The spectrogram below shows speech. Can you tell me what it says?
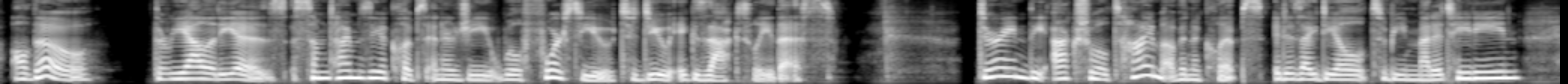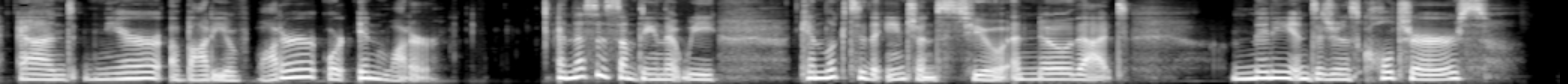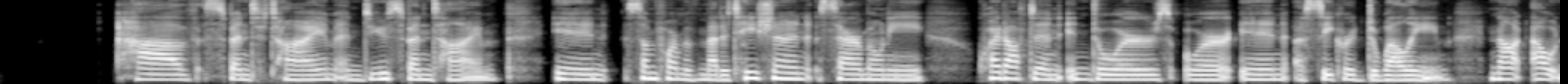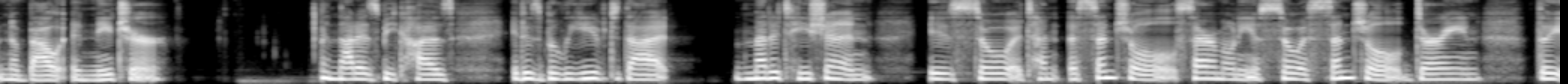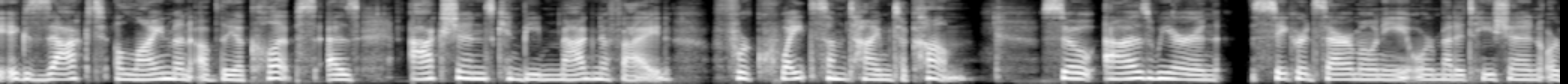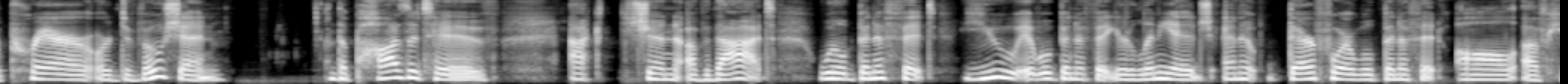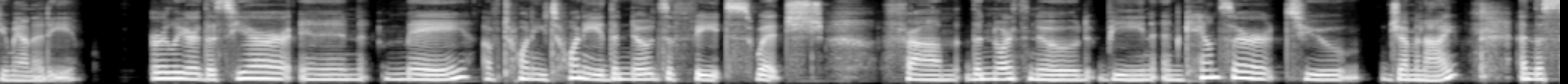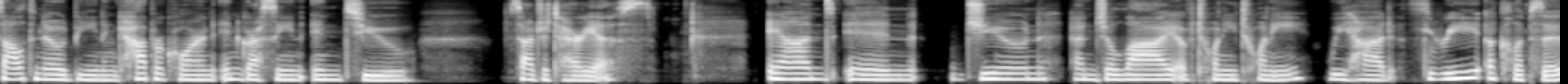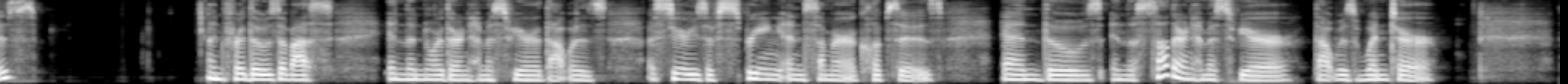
although the reality is sometimes the eclipse energy will force you to do exactly this. During the actual time of an eclipse, it is ideal to be meditating and near a body of water or in water. And this is something that we can look to the ancients too and know that many indigenous cultures have spent time and do spend time in some form of meditation, ceremony, quite often indoors or in a sacred dwelling, not out and about in nature. And that is because it is believed that meditation is so atten- essential, ceremony is so essential during the exact alignment of the eclipse as actions can be magnified for quite some time to come. So, as we are in sacred ceremony or meditation or prayer or devotion, the positive action of that will benefit you, it will benefit your lineage, and it therefore will benefit all of humanity. Earlier this year, in May of 2020, the nodes of fate switched from the North Node being in Cancer to Gemini, and the South Node being in Capricorn, ingressing into Sagittarius. And in June and July of 2020, we had three eclipses. And for those of us in the Northern Hemisphere, that was a series of spring and summer eclipses. And those in the Southern Hemisphere, that was winter.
